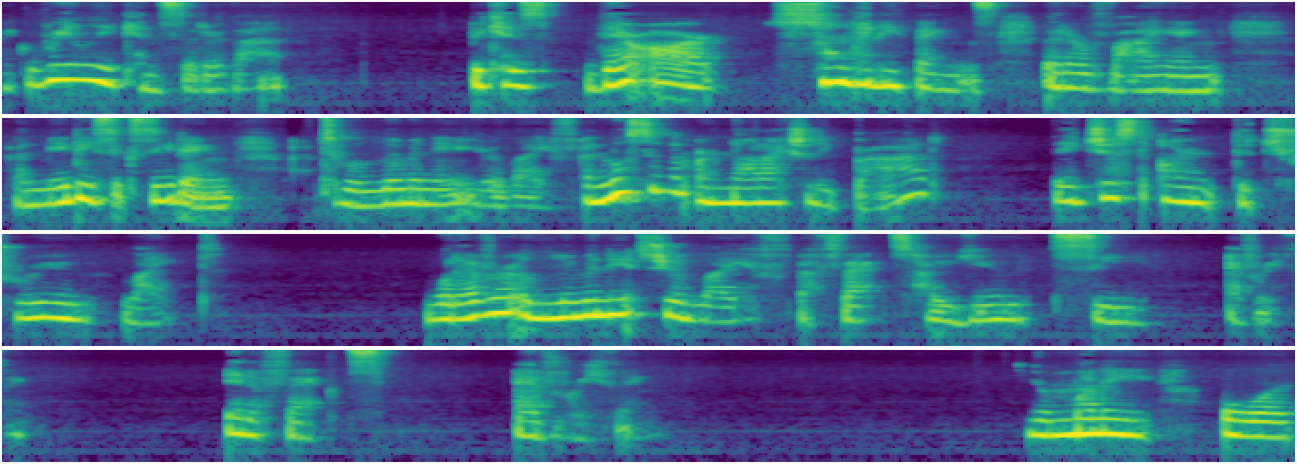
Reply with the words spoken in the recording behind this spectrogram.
Like, really consider that. Because there are so many things that are vying and maybe succeeding to illuminate your life. And most of them are not actually bad, they just aren't the true light. Whatever illuminates your life affects how you see everything. It affects everything. Your money or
